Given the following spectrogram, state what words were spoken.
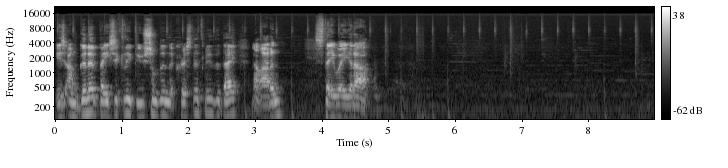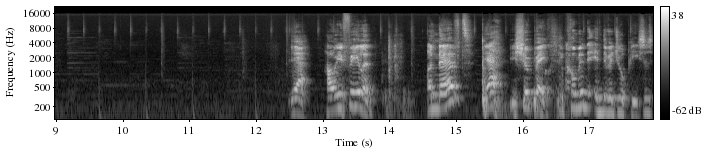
is I'm gonna basically do something that Chris did to me the other day. Now, Aaron, stay where you are. Yeah, how are you feeling? Unnerved? Yeah, you should be. They come in individual pieces.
